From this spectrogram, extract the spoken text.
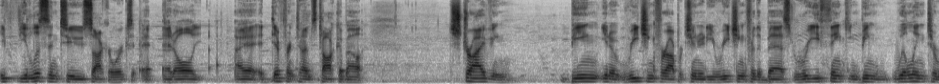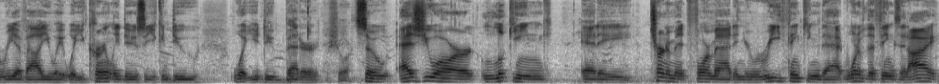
if you listen to Soccer Works at, at all, I at different times talk about striving, being you know reaching for opportunity, reaching for the best, rethinking, being willing to reevaluate what you currently do so you can do what you do better. Sure. So as you are looking at a tournament format and you're rethinking that, one of the things that I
